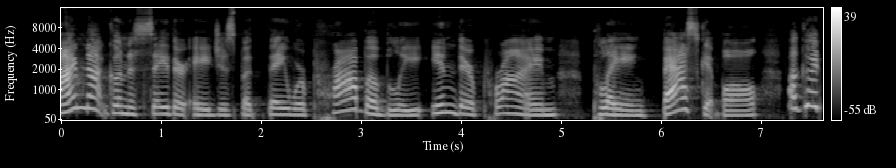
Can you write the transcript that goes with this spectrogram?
I'm not going to say their ages, but they were probably in their prime playing basketball a good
